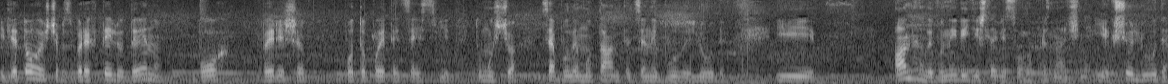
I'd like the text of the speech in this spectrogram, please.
І для того, щоб зберегти людину, Бог вирішив потопити цей світ, тому що це були мутанти, це не були люди. І ангели вони відійшли від свого призначення. І якщо люди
